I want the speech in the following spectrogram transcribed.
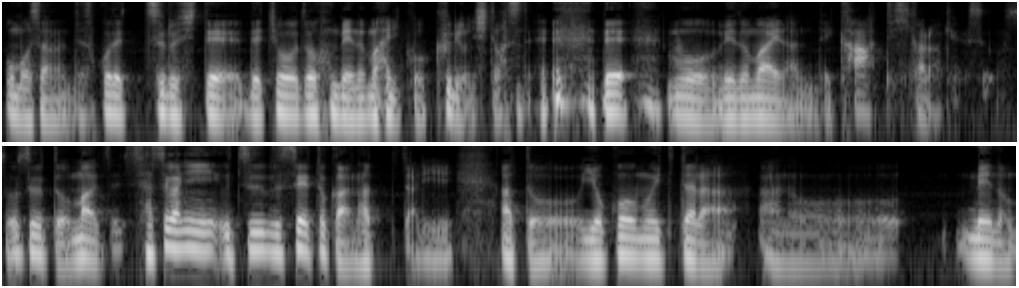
重さなんで、そこで吊るして、で、ちょうど目の前にこう来るようにしてますね。で、もう目の前なんで、カーって光るわけですよ。そうすると、まあ、さすがにうつ伏せとかなってたり、あと、横を向いてたら、あの目の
